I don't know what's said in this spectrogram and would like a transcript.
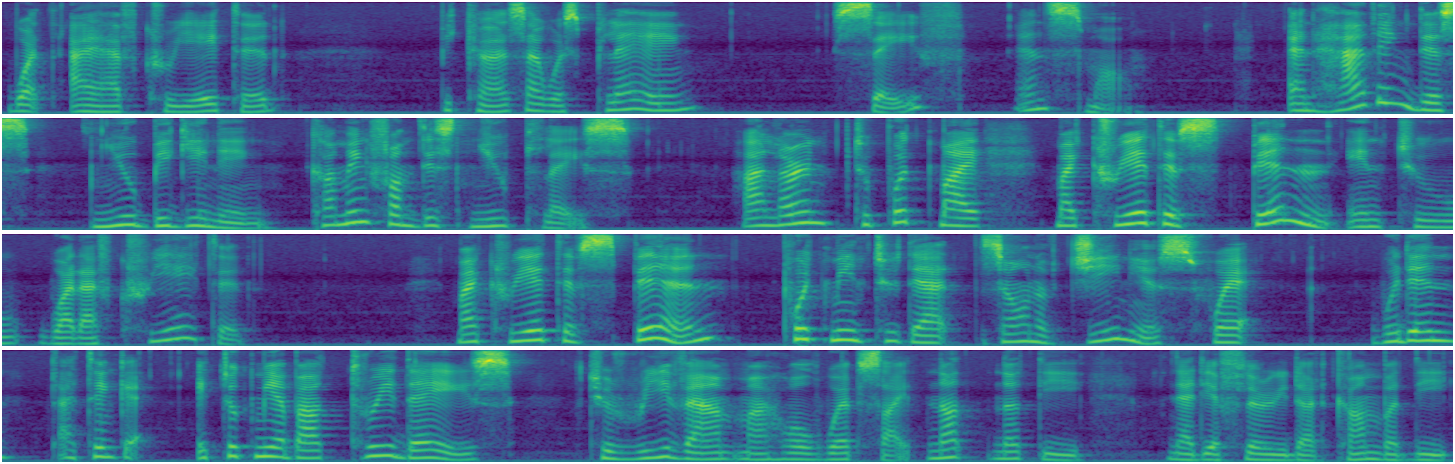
what I have created because I was playing safe and small. And having this new beginning, coming from this new place, I learned to put my, my creative spin into what I've created. My creative spin put me into that zone of genius where within, I think it took me about three days to revamp my whole website. Not not the nadiafleury.com, but the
